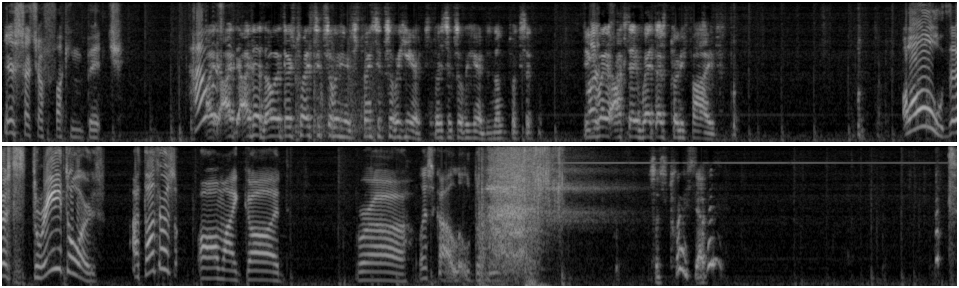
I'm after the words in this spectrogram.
You're such a fucking bitch. How I, I, I don't know. There's 26 over here. There's 26 over here. There's 26 over here. There's no 26. Did you wait? Actually, I read that's 25. Oh, there's three doors. I thought there was. Oh my god, bruh. Let's got a little debris. So it's 27? What?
